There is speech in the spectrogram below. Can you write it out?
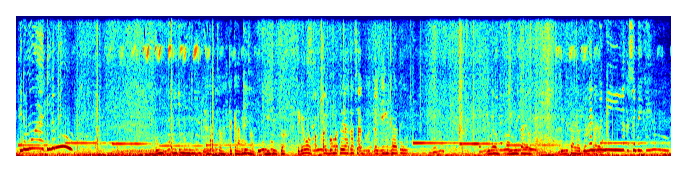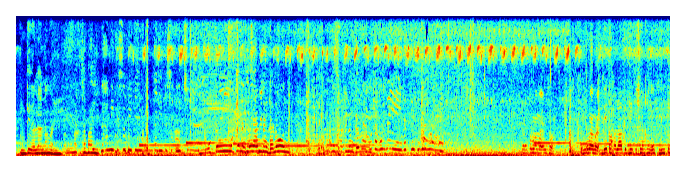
Tingnan mo nga, tingnan mo. Uy, dito mo. Enzo, teka lang Enzo, gigil to. Tingnan mo, pa- may bumato yata sa gilid natin. Gilid, gilid tayo. Gilid tayo, Baka gilid tayo. naman may nakasabay kayo. Hindi, wala naman. Ano nakasabay? Baka may kasabay kayo punta dito sa kotse. Ito, huwag ka nagsasabi ng ganon. Huwag ka nagsasabi ng ganon. Takot ako na eh. Ba't kayo gumano? Saan tumama, Enzo? Saan tumama? Dito malapit dito sa akin. Ito dito.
